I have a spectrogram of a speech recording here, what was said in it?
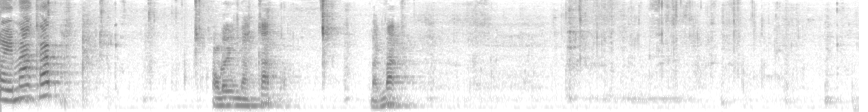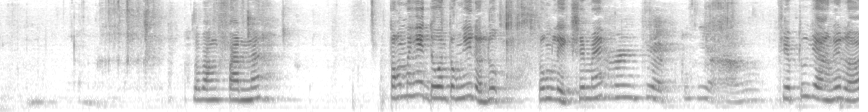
ร่อยมากครับ On a une carte. Mal Mac. ระวังฟันนะ ต้องไม่ให้โดนตรงนี้เดี๋ยวลูก ตรงเหล็กใช่ไหม มันเจ็บทุกอย่าง เจ็บทุกอย่างเลยเหรอ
